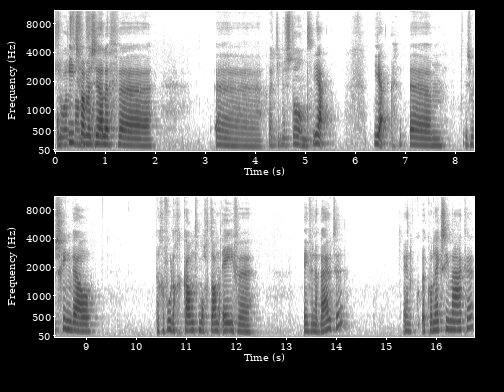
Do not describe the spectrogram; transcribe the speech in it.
Om iets van, van mezelf. dat je bestond. Ja. Ja. Um, dus misschien wel de gevoelige kant mocht dan even, even naar buiten en connectie maken.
